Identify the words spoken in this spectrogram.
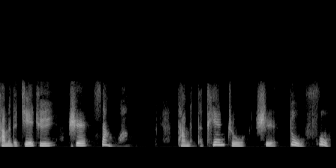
他们的结局是丧亡，他们的天主是杜甫，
